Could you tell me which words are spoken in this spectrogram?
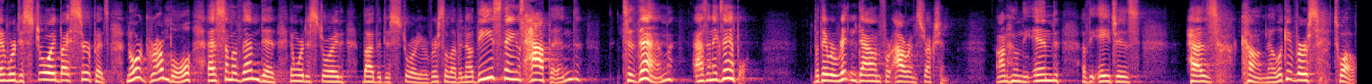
and were destroyed by serpents, nor grumble as some of them did and were destroyed by the destroyer. Verse 11, now these things happened to them as an example but they were written down for our instruction, on whom the end of the ages has come. Now look at verse 12.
